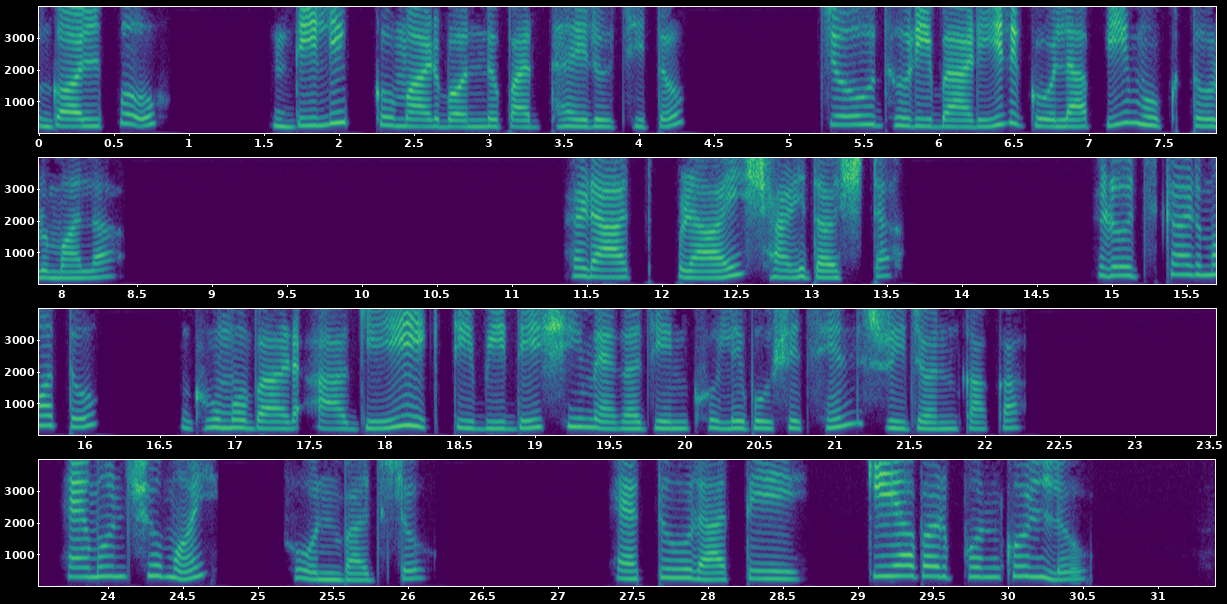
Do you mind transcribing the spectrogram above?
গল্প দিলীপ কুমার বন্দ্যোপাধ্যায় রচিত চৌধুরী বাড়ির গোলাপি মুক্তোর মালা। রাত প্রায় সাড়ে দশটা। রোজকার মতো ঘুমোবার আগে একটি বিদেশি ম্যাগাজিন খুলে বসেছেন সৃজন কাকা। এমন সময় ফোন বাজল। এত রাতে কে আবার ফোন করল?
